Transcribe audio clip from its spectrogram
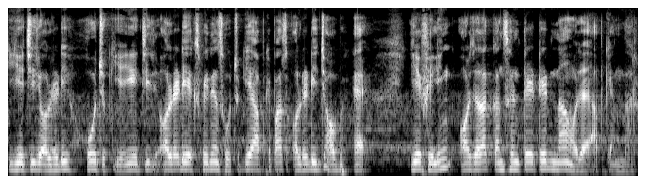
कि ये चीज़ ऑलरेडी हो चुकी है, ये चीज़ ऑलरेडी एक्सपीरियंस हो चुकी है, आपके पास ऑलरेडी जॉब है, ये फीलिंग और ज़्यादा कंसनट्रेटेड ना हो जाए आपके अंदर।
